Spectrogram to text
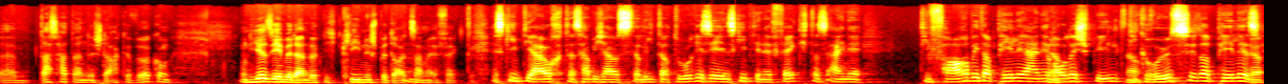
ähm, das hat dann eine starke Wirkung. Und hier sehen wir dann wirklich klinisch bedeutsame Effekte. Es gibt ja auch, das habe ich aus der Literatur gesehen, es gibt den Effekt, dass eine die Farbe der Pille eine ja. Rolle spielt, ja. die Größe der Pille. Ja.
